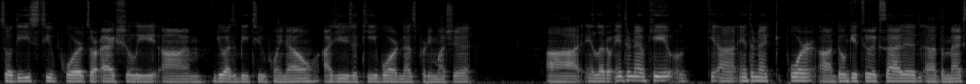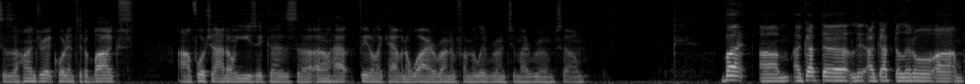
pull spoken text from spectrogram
So these two ports are actually um, USB 2.0. I use a keyboard and that's pretty much it. Uh, a little internet key, uh, internet port. Uh, don't get too excited. Uh, the max is 100 according to the box. unfortunately, I don't use it because uh, I don't have feel like having a wire running from the living room to my room. So, but um, I got the I got the little um,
